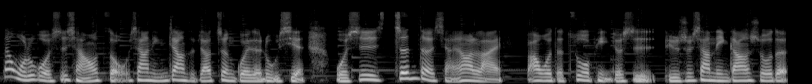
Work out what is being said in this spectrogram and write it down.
但我如果是想要走像您这样子比较正规的路线，我是真的想要来把我的作品，就是比如说像您刚刚说的，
